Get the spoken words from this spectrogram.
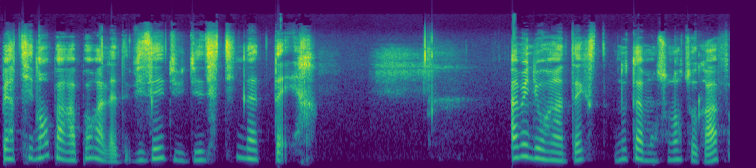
pertinent par rapport à la visée du destinataire. Améliorer un texte, notamment son orthographe,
